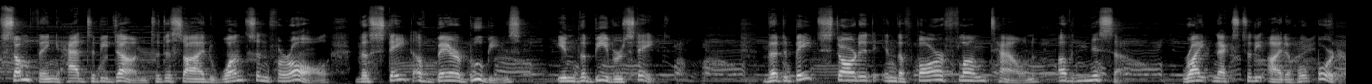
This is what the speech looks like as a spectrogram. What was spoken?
Something had to be done to decide once and for all the state of bare boobies in the Beaver State. The debate started in the far flung town of Nyssa, right next to the Idaho border.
